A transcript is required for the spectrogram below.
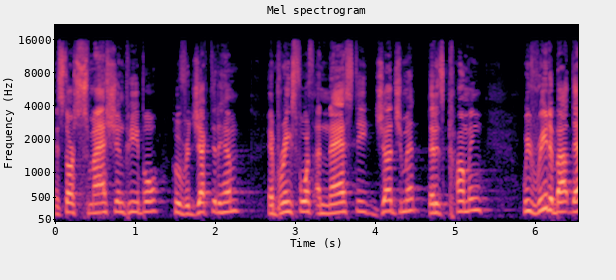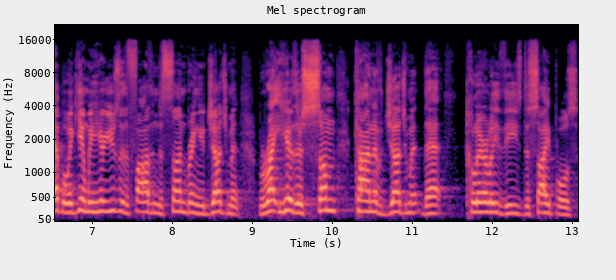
and starts smashing people who've rejected him. It brings forth a nasty judgment that is coming. We read about that, but again, we hear usually the Father and the Son bringing judgment. But right here, there's some kind of judgment that clearly these disciples,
